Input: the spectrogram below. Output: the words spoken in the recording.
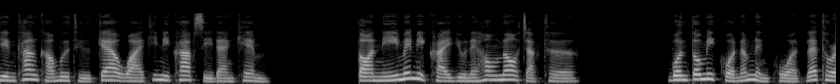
ยืนข้างเขามือถือแก้วไวน์ที่มีคราบสีแดงเข้ม ตอนนี้ไม่มีใครอยู่ในห้องนอกจากเธอ บนโต๊ะมีขวดน้ำหนึ่งขวดและโทร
